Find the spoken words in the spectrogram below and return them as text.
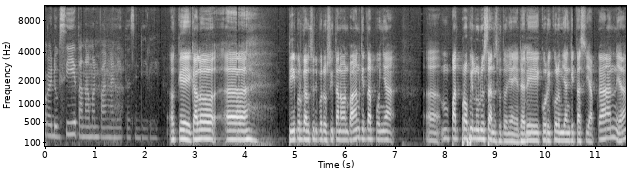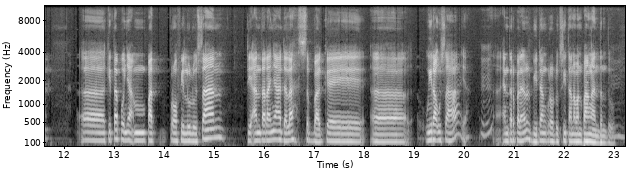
produksi tanaman pangan itu sendiri? Oke, kalau uh, di program studi produksi tanaman pangan kita punya uh, empat profil lulusan sebetulnya ya dari hmm. kurikulum yang kita siapkan ya. Uh, kita punya empat profil lulusan di antaranya adalah sebagai uh, wirausaha ya, hmm. Uh, entrepreneur bidang produksi tanaman pangan tentu. Hmm.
